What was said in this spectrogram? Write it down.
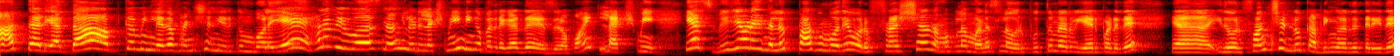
ஆத்தாடி அத்தா அப்கமிங்கில் ஏதோ ஃபங்க்ஷன் இருக்கும் போலயே. ஹலோ வியூவர்ஸ் நாங்களோட லக்ஷ்மி நீங்கள் பார்த்துருக்கிறது ஜீரோ பாயிண்ட் லக்ஷ்மி. எஸ் விஜயோட இந்த லுக் பார்க்கும்போதே ஒரு ஃப்ரெஷ்ஷாக நமக்குள்ள மனசில் ஒரு புத்துணர்வு ஏற்படுது. இது ஒரு ஃபங்க்ஷன் லுக் அப்படிங்கிறது தெரியுது.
